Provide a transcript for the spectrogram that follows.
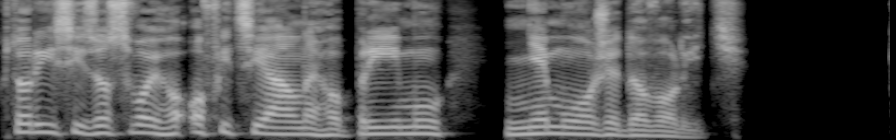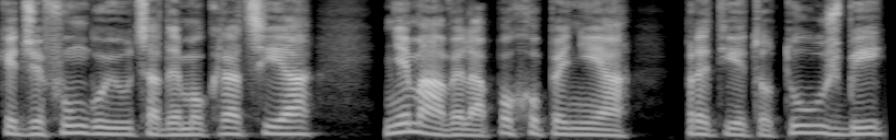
ktorý si zo svojho oficiálneho príjmu nemôže dovoliť. Keďže fungujúca demokracia nemá veľa pochopenia pre tieto túžby,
